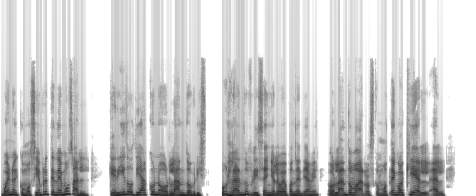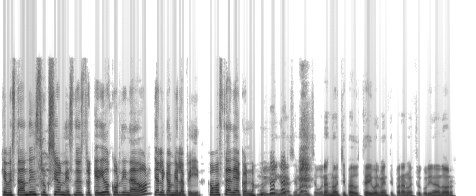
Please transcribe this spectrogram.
Bueno, y como siempre tenemos al querido diácono Orlando Orlando Briseño le voy a poner ya, bien. Orlando Barros, como tengo aquí al, al que me está dando instrucciones, nuestro querido coordinador, ya le cambié el apellido. ¿Cómo está, diácono? Muy bien, gracias, Marisa. Buenas noches para usted, igualmente para nuestro coordinador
